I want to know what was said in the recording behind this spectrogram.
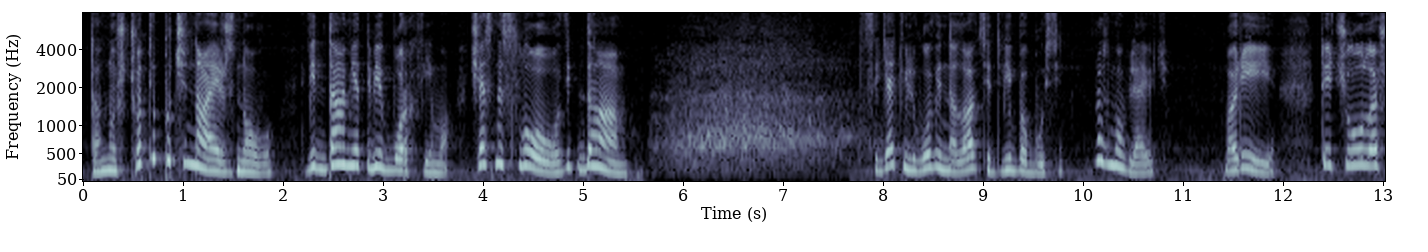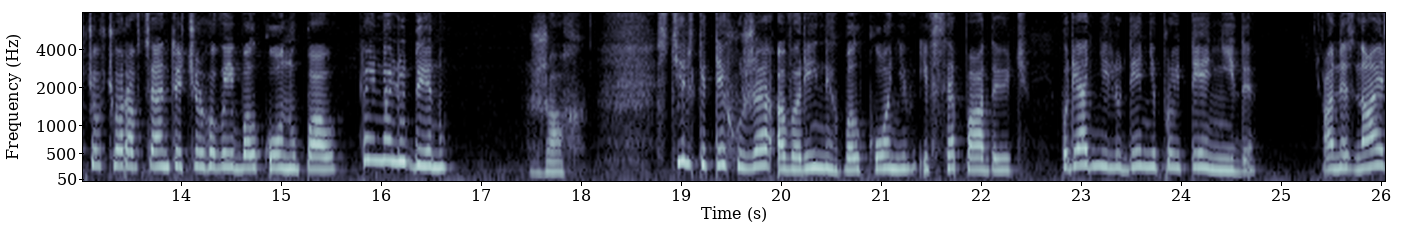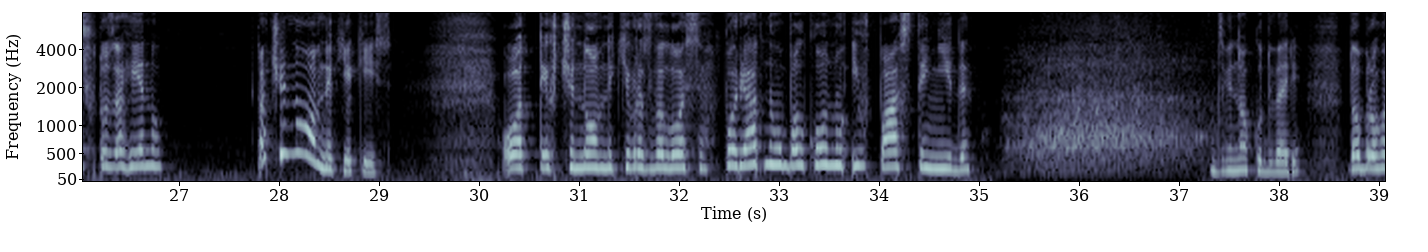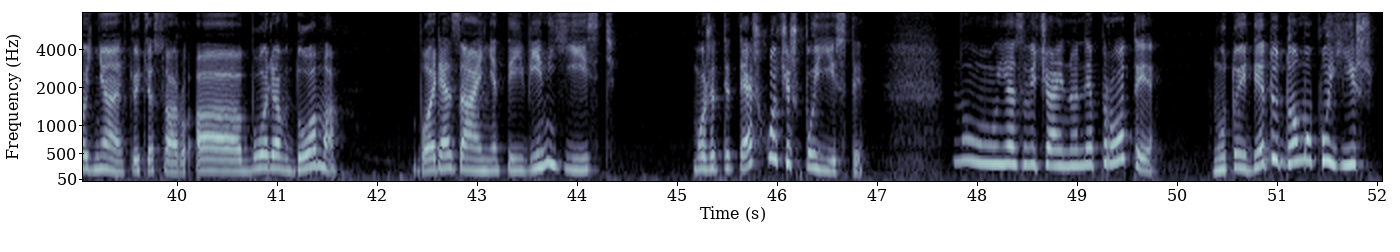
Та ну що ти починаєш знову? Віддам я тобі борг, Фімо. Чесне слово, віддам. Сидять у Львові на лавці дві бабусі. Розмовляють. Марії, ти чула, що вчора в центрі черговий балкон упав, та й на людину. Жах. Стільки тих уже аварійних балконів і все падають. Порядній людині пройти ніде. А не знаєш, хто загинув? Та чиновник якийсь. От тих чиновників розвелося. Порядному балкону і впасти ніде. Дзвінок у двері. Доброго дня, тьотя Сару. А Боря вдома? Боря зайнятий, він їсть. Може, ти теж хочеш поїсти? Ну, я, звичайно, не проти. Ну, то йди додому поїж.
